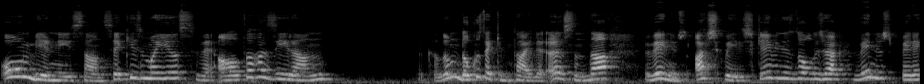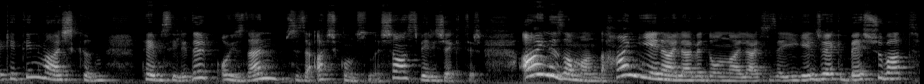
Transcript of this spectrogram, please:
11 Nisan, 8 Mayıs ve 6 Haziran Bakalım 9 Ekim tarihleri arasında Venüs aşk ve ilişki evinizde olacak. Venüs bereketin ve aşkın temsilidir. O yüzden size aşk konusunda şans verecektir. Aynı zamanda hangi yeni aylar ve dolunaylar size iyi gelecek? 5 Şubat,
